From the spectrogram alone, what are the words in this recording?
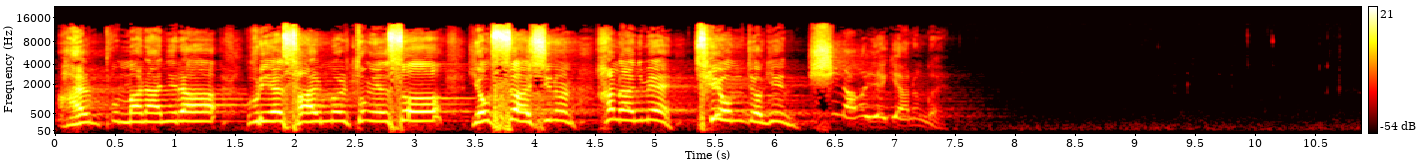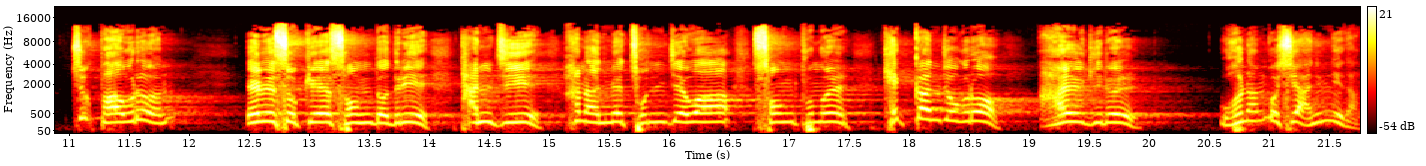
알 뿐만 아니라 우리의 삶을 통해서 역사하시는 하나님의 체험적인 신앙을 얘기하는 거예요. 즉, 바울은 에베소 교회 성도들이 단지 하나님의 존재와 성품을 객관적으로 알기를 원한 것이 아닙니다.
